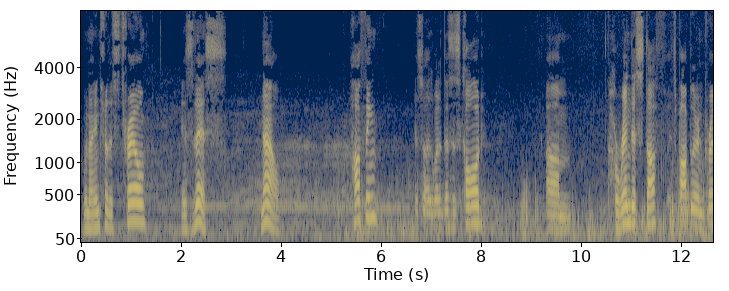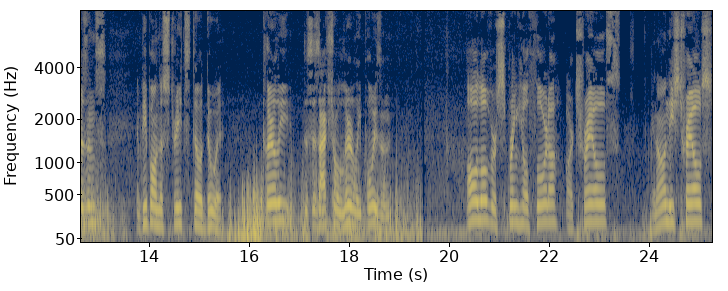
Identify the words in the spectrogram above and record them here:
when I enter this trail is this. Now, huffing is what this is called. Um, horrendous stuff. It's popular in prisons, and people on the streets still do it. Clearly, this is actual, literally poison. All over Spring Hill, Florida, are trails, and on these trails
